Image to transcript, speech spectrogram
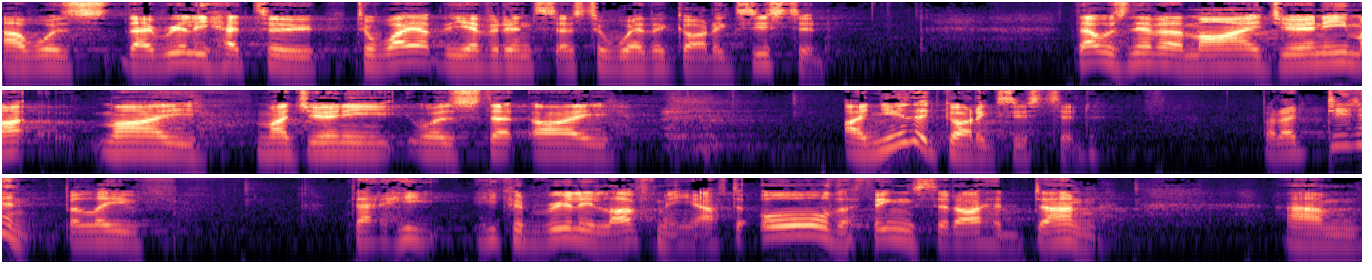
uh, was they really had to, to weigh up the evidence as to whether God existed. That was never my journey. My, my, my journey was that I, I knew that God existed, but I didn't believe that he, he could really love me after all the things that I had done. Um,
